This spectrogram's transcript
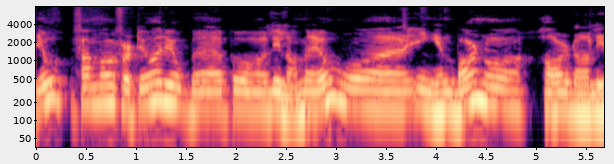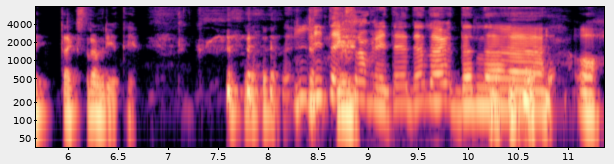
Jo, 45 år, jobber på Lillehammer jeg òg, og ingen barn. Og har da litt ekstra fritid. Litt ekstra fritid. Den, den uh, åh,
